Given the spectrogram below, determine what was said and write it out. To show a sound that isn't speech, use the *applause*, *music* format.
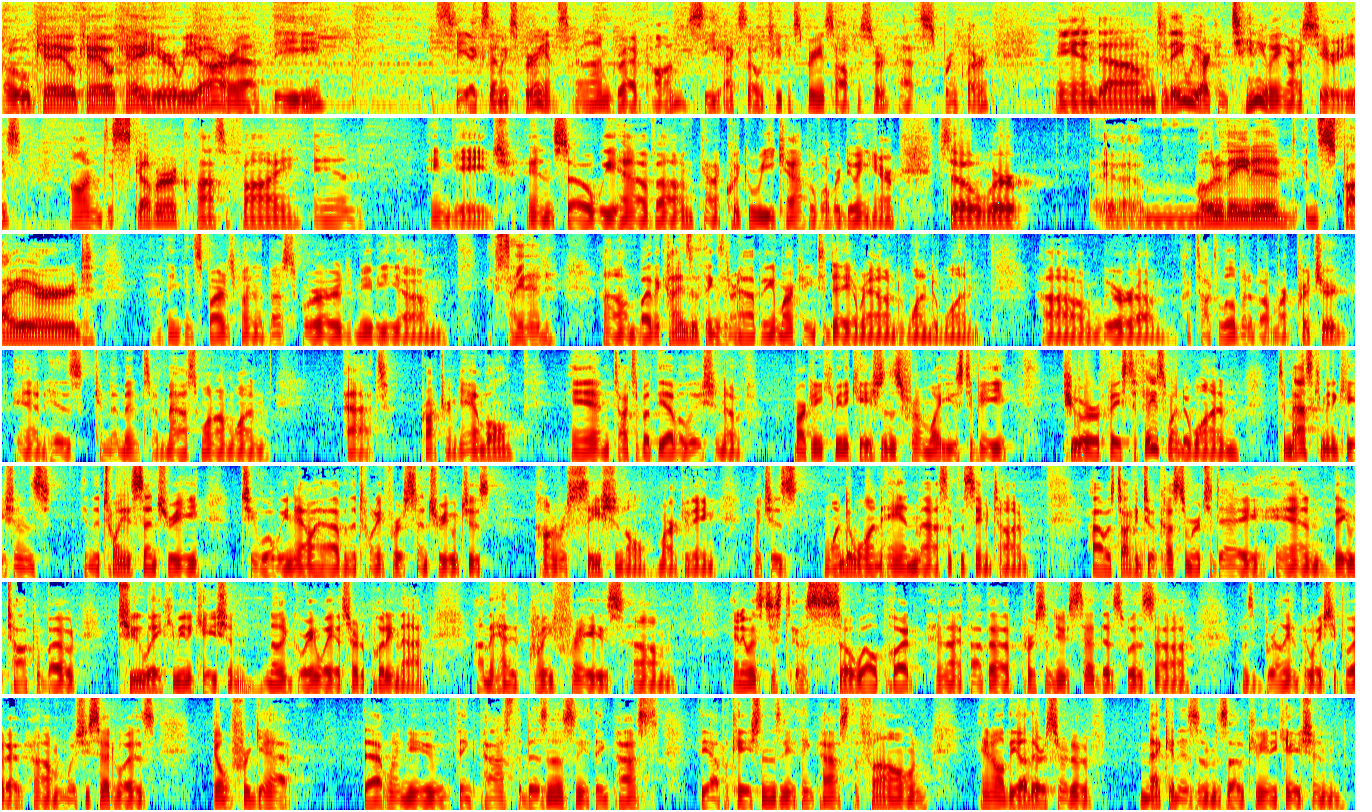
Okay, okay, okay. Here we are at the CXM Experience. And I'm Grad Conn, CXO, Chief Experience Officer at Sprinklr. And um, today we are continuing our series on Discover, Classify, and Engage. And so we have uh, kind of quick recap of what we're doing here. So we're uh, motivated, inspired, I think inspired is probably the best word. Maybe um, excited um, by the kinds of things that are happening in marketing today around one to one. We were. Um, I talked a little bit about Marc Pritchard and his commitment to mass one-on-one at Procter and Gamble, and talked about the evolution of marketing communications from what used to be pure face-to-face one-to-one to mass communications in the 20th century to what we now have in the 21st century, which is conversational marketing, which is one to one and mass at the same time. I was talking to a customer today, and they would talk about two way communication, another great way of sort of putting that. Um, they had a great phrase, um, and it was just, it was so well put. And I thought the person who said this was, uh, was brilliant the way she put it. Um, what she said was, don't forget that when you think past the business and you think past the applications and you think past the phone and all the other sort of mechanisms of communication,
